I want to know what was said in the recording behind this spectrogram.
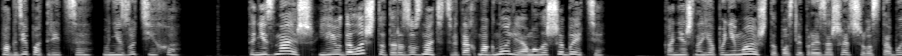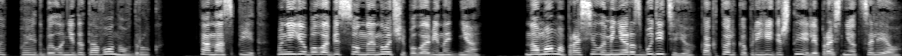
А где Патриция? Внизу тихо. Ты не знаешь, ей удалось что-то разузнать в цветах магнолии о малыше Бетти? Конечно, я понимаю, что после произошедшего с тобой Пейт было не до того, но вдруг... Она спит. У нее была бессонная ночь и половина дня. Но мама просила меня разбудить ее, как только приедешь ты или проснется Лео.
